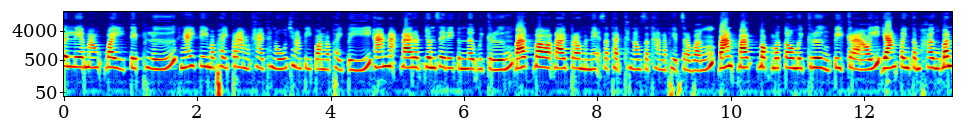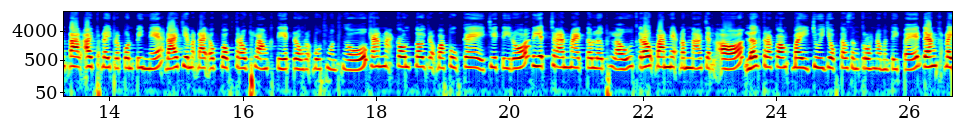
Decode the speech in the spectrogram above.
វេលាម៉ោង3ទេពភ្លឺថ្ងៃទី25ខែធ្នូឆ្នាំ2022ខណៈដែលរថយន្តស៊េរីទំនើបមួយគ្រឿងបើកបរដោយប្រុសម្នាក់ស្ថិតក្នុងស្ថានភាពស្រវឹងបានបើកបុកម៉ូតូមួយគ្រឿងពីក្រោយយ៉ាងពេញទំហឹងបណ្ដាលឲ្យប្តីប្រពន្ធពីរនាក់ដែលជាម្ដាយឪពុកត្រូវផ្លោងខ្ទៀតរងរបួសធ្ងន់ធ្ងរខណៈកូនតូចរបស់ពួកគេជាទីរស់ទៀតច្រើនម៉ែត្រទៅលើផ្លូវត្រូវបានអ្នកដំណើរចិត្តល្អលើកត្រកង3ជួយយកទៅសង្គ្រោះនៅមន្ទីរពេទ្យទាំងក្តី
